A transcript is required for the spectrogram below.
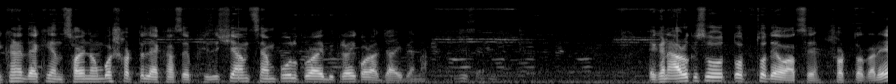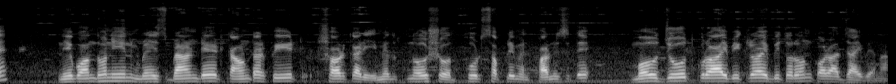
এখানে দেখেন ছয় নম্বর শর্তে লেখা আছে ফিজিশিয়ান স্যাম্পল ক্রয় বিক্রয় করা যাইবে না। এখানে আরও কিছু তথ্য দেওয়া আছে শর্তকারে নিবন্ধনহীন মিস ব্র্যান্ডেড কাউন্টারফিট সরকারি মেদুত্ন ঔষধ, ফুড সাপ্লিমেন্ট ফার্মেসিতে মজুদ ক্রয়, বিক্রয়, বিতরণ করা যাইবে না।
